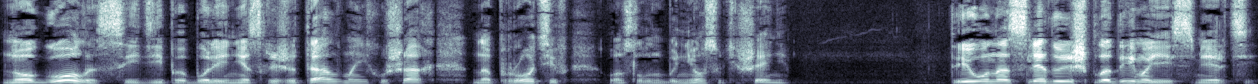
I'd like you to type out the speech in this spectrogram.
Но голос Эдипа более не скрежетал в моих ушах, напротив, он словно бы нес утешение. «Ты унаследуешь плоды моей смерти.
